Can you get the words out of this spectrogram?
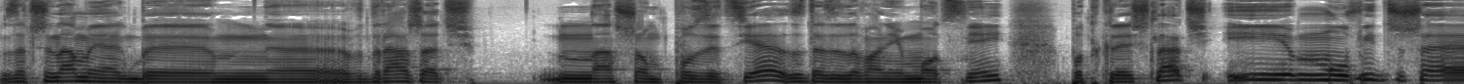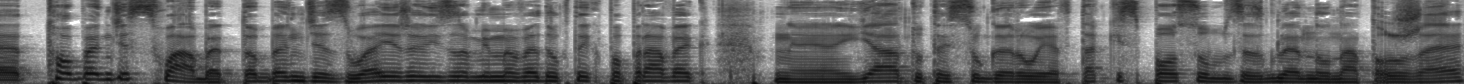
zaczynamy jakby wdrażać naszą pozycję zdecydowanie mocniej, podkreślać i mówić, że to będzie słabe, to będzie złe, jeżeli zrobimy według tych poprawek. Ja tutaj sugeruję w taki sposób, ze względu na to, że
